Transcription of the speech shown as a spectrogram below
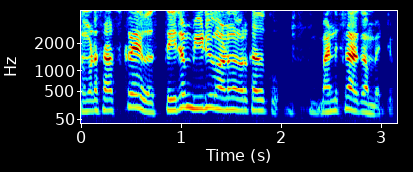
നമ്മുടെ സബ്സ്ക്രൈബേഴ്സ് സ്ഥിരം വീഡിയോ കാണുന്നവർക്ക് അത് മനസ്സിലാക്കാൻ പറ്റും.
